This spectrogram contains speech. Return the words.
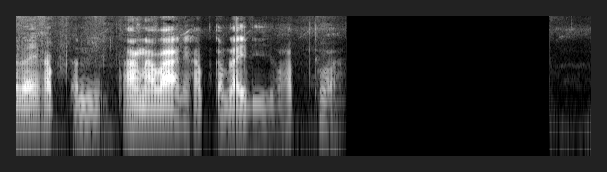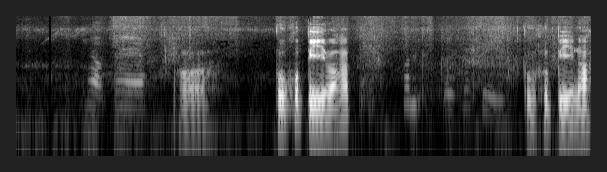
อะไรครับ อันทางนาว่านี่ครับกำไรดีอยู่ครับ ถั่วแล้วแต่อ๋อปลูกคุปีป่ะครับเพิ่นปลูกทุกปีปลูกคุปีเนาะ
